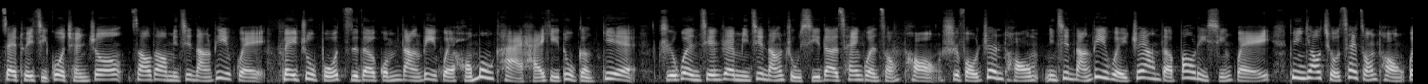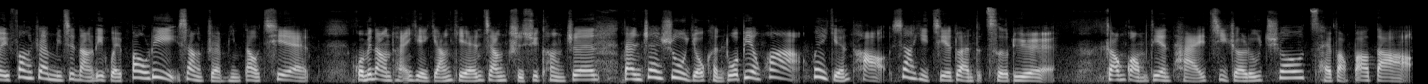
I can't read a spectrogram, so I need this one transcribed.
在推挤过程中遭到民进党立。委勒住脖子的国民党立委洪孟凯还一度哽咽，质问兼任民进党主席的蔡英文总统是否认同民进党立委这样的暴力行为，并要求蔡总统为放任民进党立委暴力向人民道歉。国民党团也扬言将持续抗争，但战术有很多变化，会研讨下一阶段的策略。中广电台记者刘秋采访报道。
